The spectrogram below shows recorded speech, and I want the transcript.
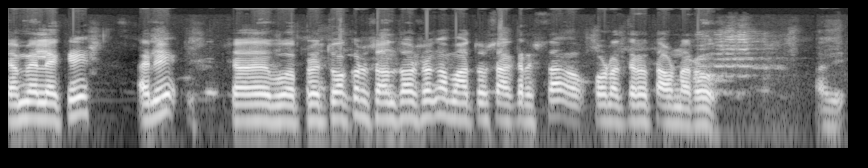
ఎమ్మెల్యేకి అని ప్రతి ఒక్కరు సంతోషంగా మాతో సహకరిస్తా కూడా తిరుగుతూ ఉన్నారు. అది.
